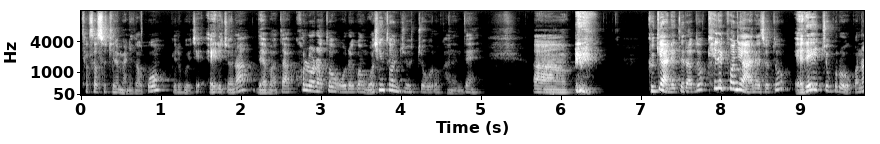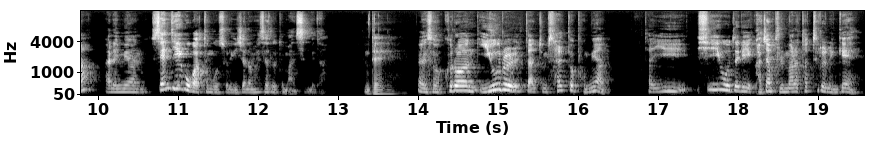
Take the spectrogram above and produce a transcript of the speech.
텍사스 제일 많이 가고 그리고 이제 애리조나, 네바다, 콜로라도, 오레곤, 워싱턴주 쪽으로 가는데 아 그게 아니더라도 캘리포니아 안에서도 LA 쪽으로 오거나 아니면 샌디에고 같은 곳으로 이전하는 회사들도 많습니다. 네. 그래서 그런 이유를 일단 좀 살펴보면 이 CEO들이 가장 불만을 터뜨리는 게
